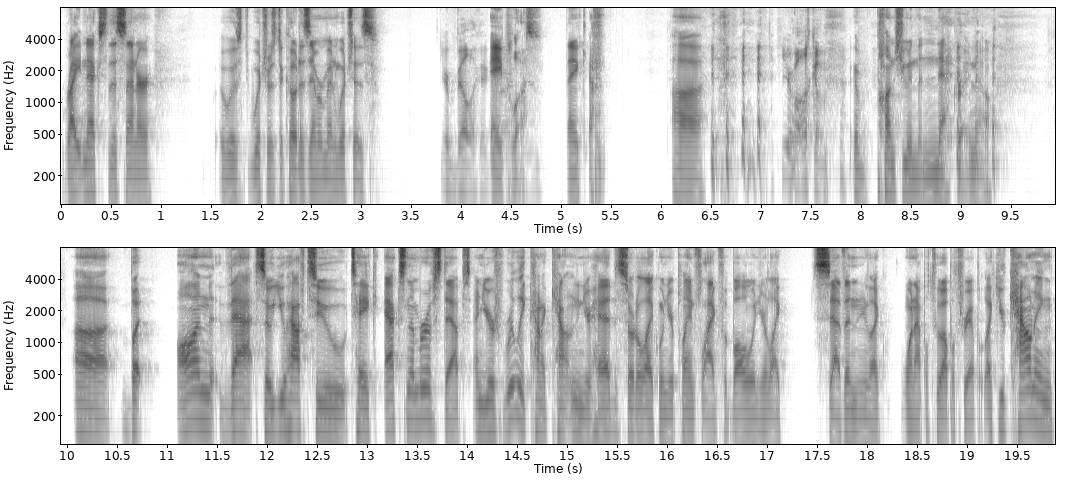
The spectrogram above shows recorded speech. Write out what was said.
right next to the center it was which was Dakota Zimmerman, which is you're built like a plus. Thank you. Uh. You're welcome. I'm punch you in the neck right now. Uh, but on that, so you have to take X number of steps, and you're really kind of counting in your head, sort of like when you're playing flag football when you're like seven, and you're like one apple, two apple, three apple. Like you're counting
